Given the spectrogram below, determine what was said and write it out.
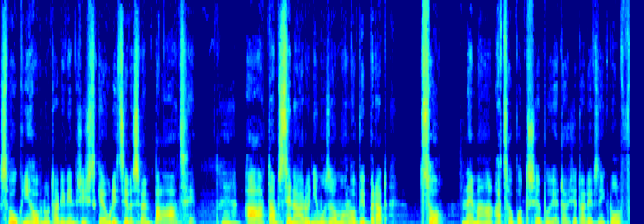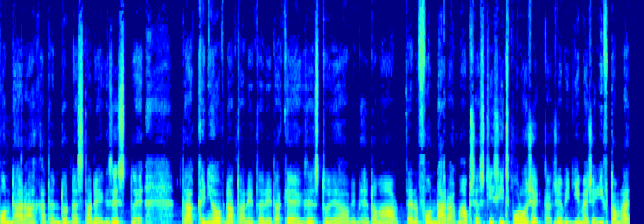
svou knihovnu tady v Jindřišské ulici ve svém paláci. Hmm. A tam si Národní muzeum mohlo vybrat, co nemá a co potřebuje. Takže tady vzniknul fond Harách a ten dodnes tady existuje. Ta knihovna tady tedy také existuje a vím, že to má, ten fond Harách má přes tisíc položek, takže hmm. vidíme, že i v tomhle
